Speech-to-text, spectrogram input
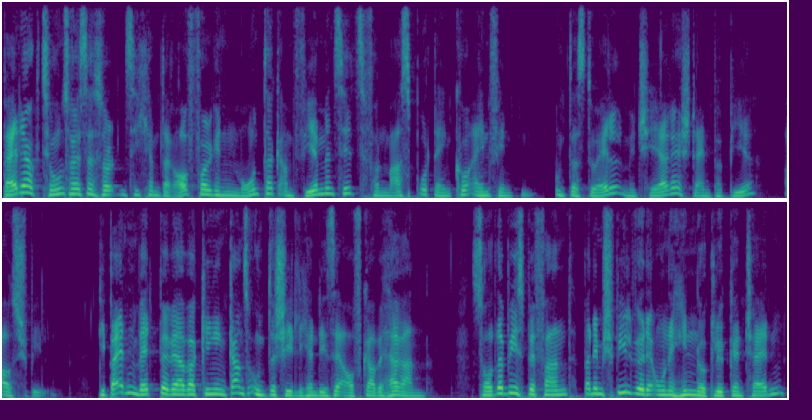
Beide Auktionshäuser sollten sich am darauffolgenden Montag am Firmensitz von Maspro Denko einfinden und das Duell mit Schere, Stein, Papier ausspielen. Die beiden Wettbewerber gingen ganz unterschiedlich an diese Aufgabe heran. Sotheby's befand, bei dem Spiel würde ohnehin nur Glück entscheiden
